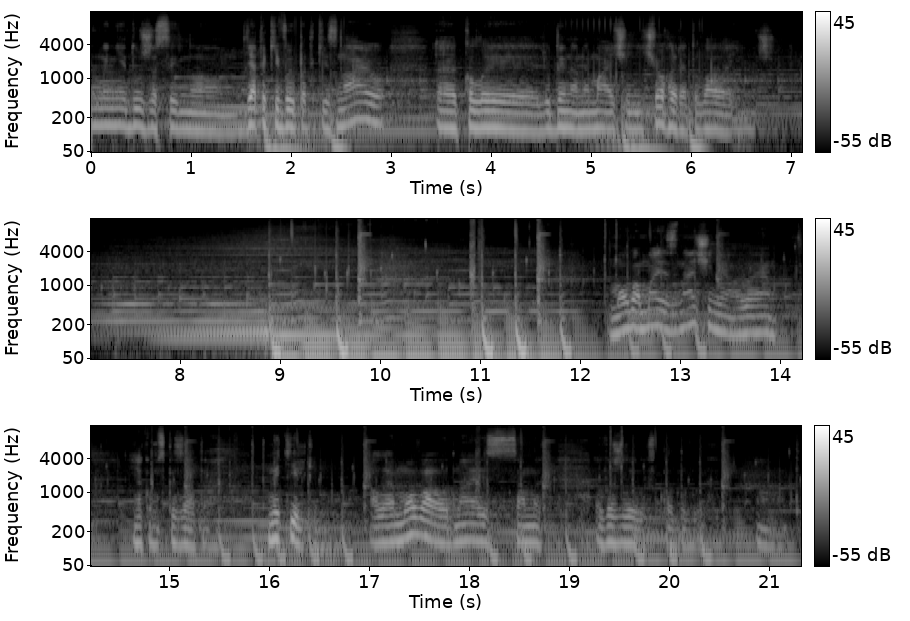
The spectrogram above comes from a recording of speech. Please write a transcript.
мені дуже сильно. Я такі випадки знаю, е, коли людина, не маючи нічого, рятувала інших. Мова має значення, але як вам сказати, не тільки мова, але мова одна із самих важливих складових. От.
